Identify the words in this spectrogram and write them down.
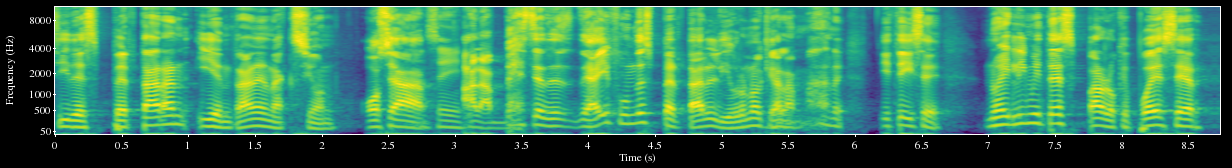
si despertaran y entraran en acción. O sea, Sí. a la bestia, desde ahí fue un despertar el libro, no que a la madre. Y te dice, no hay límites para lo que puedes ser,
